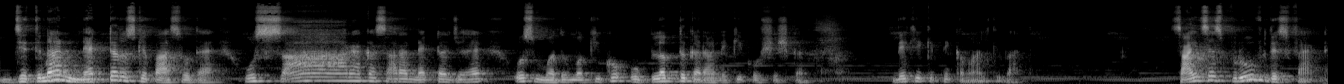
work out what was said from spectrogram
जितना नेक्टर उसके पास होता है, वो सारा का सारा नेक्टर जो है उस मधुमक्खी को उपलब्ध कराने की कोशिश करता है। देखिए कितनी कमाल की बात है। Science has proved this fact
